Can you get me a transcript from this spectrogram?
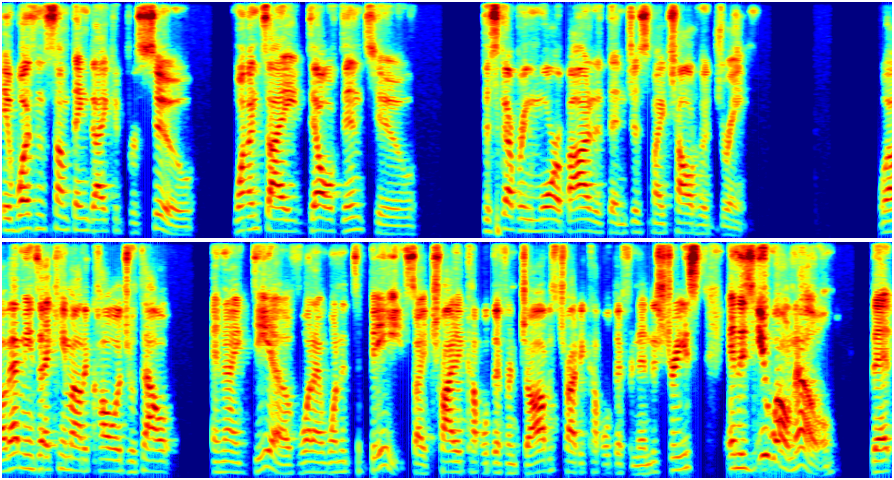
it wasn't something that I could pursue once I delved into discovering more about it than just my childhood dream. Well, that means I came out of college without an idea of what I wanted to be. So I tried a couple different jobs, tried a couple different industries. And as you well know, that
